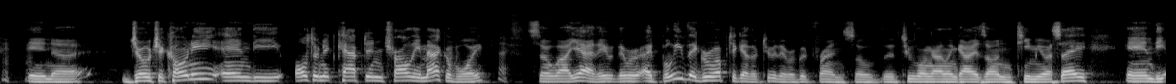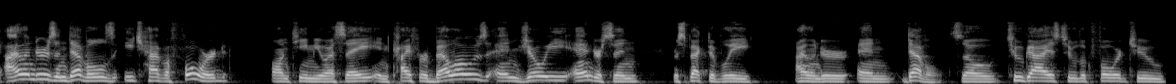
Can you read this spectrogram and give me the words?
in uh, Joe Ciccone and the alternate captain Charlie McAvoy. Nice. So uh, yeah, they they were I believe they grew up together too. They were good friends. So the two Long Island guys on Team USA and the Islanders and Devils each have a forward on Team USA in Kieffer Bellows and Joey Anderson, respectively, Islander and Devil. So two guys to look forward to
